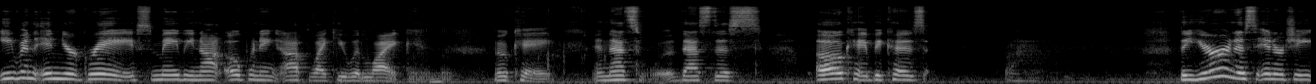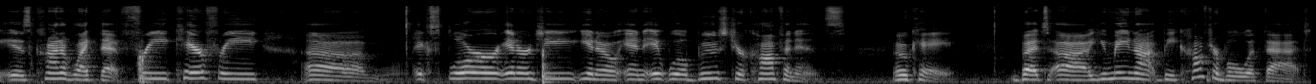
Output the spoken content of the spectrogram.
even in your grace, maybe not opening up like you would like. Okay, and that's that's this. Okay, because the Uranus energy is kind of like that free, carefree, um, explorer energy, you know, and it will boost your confidence. Okay. But uh, you may not be comfortable with that.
